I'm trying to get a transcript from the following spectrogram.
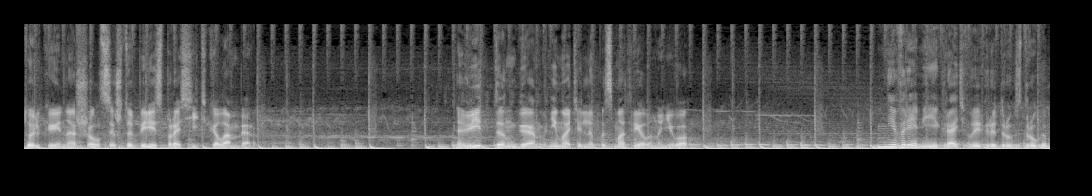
Только и нашелся, что переспросить Коломбер. Виттенган внимательно посмотрела на него. «Не время играть в игры друг с другом.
